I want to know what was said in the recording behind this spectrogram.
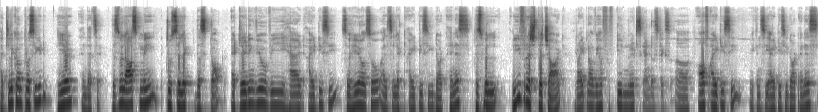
I click on proceed here and that's it. This will ask me to select the stock. At TradingView we had ITC. So here also I'll select ITC.NS. This will refresh the chart. Right now we have 15 minutes candlesticks uh, of ITC. You can see ITC.NS.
